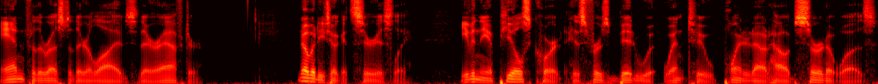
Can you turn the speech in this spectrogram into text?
and for the rest of their lives thereafter. Nobody took it seriously. Even the appeals court his first bid w- went to pointed out how absurd it was.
